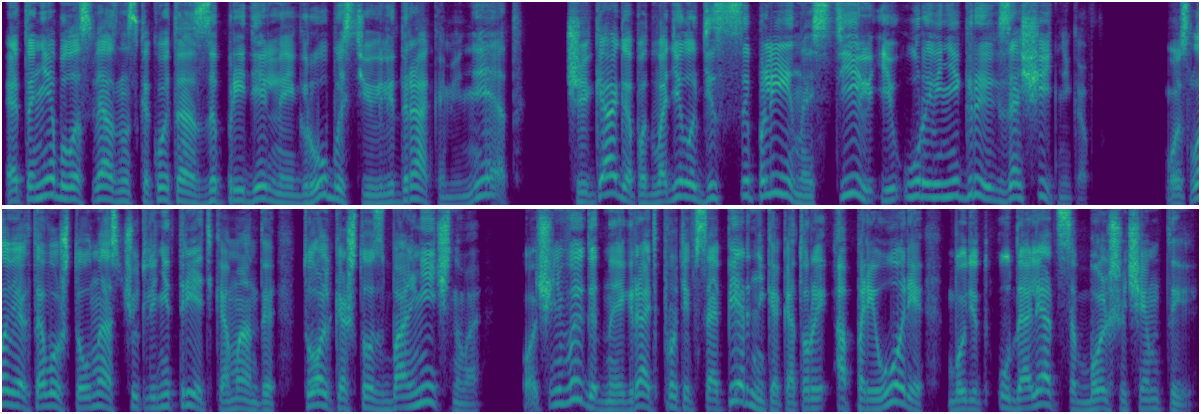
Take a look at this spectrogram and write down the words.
это не было связано с какой-то запредельной грубостью или драками. Нет. Чикаго подводила дисциплина, стиль и уровень игры их защитников. В условиях того, что у нас чуть ли не треть команды только что с больничного, очень выгодно играть против соперника, который априори будет удаляться больше, чем ты.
